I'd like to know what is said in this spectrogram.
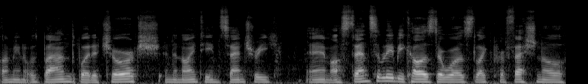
I mean, it was banned by the church in the 19th century, um, ostensibly because there was like professional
